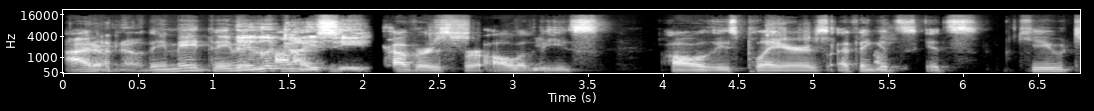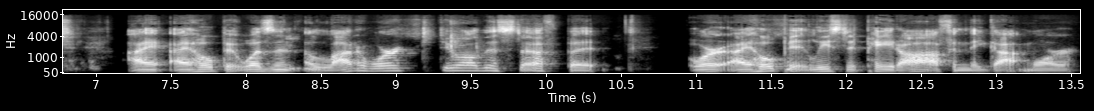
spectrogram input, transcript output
I don't know. They made they They made look icy. covers for all of these all of these players. I think it's it's cute. I I hope it wasn't a lot of work to do all this stuff, but or I hope at least it paid off and they got more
